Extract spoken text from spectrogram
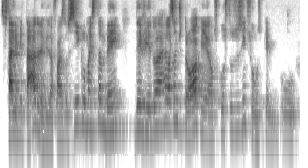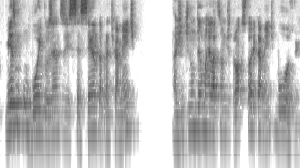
que está limitada devido à fase do ciclo, mas também devido à relação de troca e aos custos dos insumos, porque o, mesmo com o boi em 260 praticamente, a gente não tem uma relação de troca historicamente boa. Sim.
